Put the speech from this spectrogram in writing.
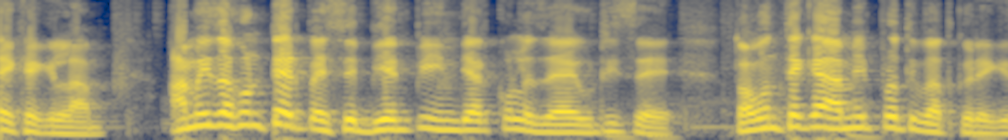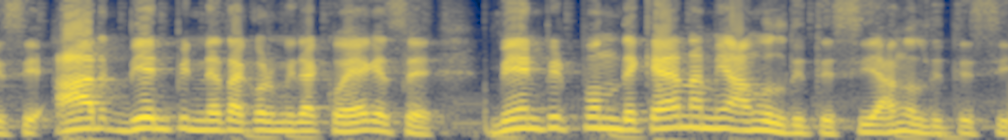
রেখে গেলাম। আমি যখন টের পেয়েছি বিএনপি ইন্ডিয়ার কলেজে উঠিছে, তখন থেকে আমি প্রতিবাদ করে গেছি। আর বিএনপির নেতাকর্মীরা কয়ে গেছে বিএনপির পন কেন আমি আঙুল দিতেছি আঙুল দিতেছি?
